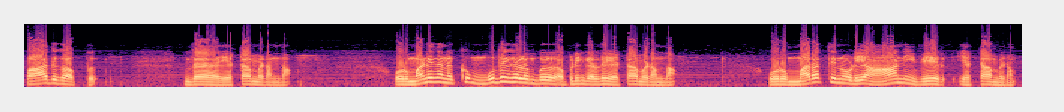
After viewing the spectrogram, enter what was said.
பாதுகாப்பு இந்த எட்டாம் இடம்தான். ஒரு மனிதனுக்கு முதுகெலும்பு அப்படிங்கிறது எட்டாம் இடம்தான். ஒரு மரத்தினுடைய ஆணி வேர் எட்டாம் இடம்.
